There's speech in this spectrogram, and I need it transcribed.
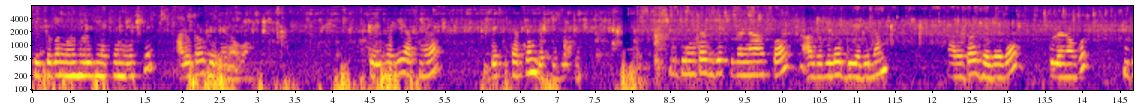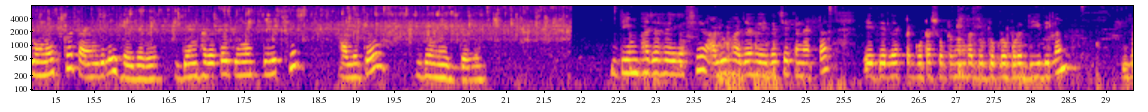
সিদ্ধ করে নুন হলুদ মেখে নিয়েছি। আলুটাও ভেজে নেব। তো এইভাবেই আপনারা দেখতে থাকুন রেসিপিটি ডিমটা ভেজে তুলে নেওয়ার পর আলুগুলো দিয়ে দিলাম। আলুটাও ভেজে এবার তুলে নেব। দু মিনিট করে টাইম দিলেই হয়ে যাবে। ডিম ভাজাতেও দু মিনিট দিয়েছি, আলুতেও দু মিনিট দেবে। ডিম ভাজা হয়ে গেছে, আলু ভাজা হয়ে গেছে। এখানে একটা, এই তেলে একটা গোটা শুকনো লঙ্কা দু টুকরো করে দিয়ে দিলাম। দু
